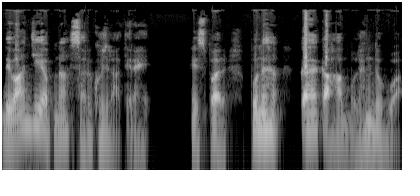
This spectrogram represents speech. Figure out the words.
दीवान जी अपना सर खुजलाते रहे। इस पर पुनः कह कहा बुलंद हुआ।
